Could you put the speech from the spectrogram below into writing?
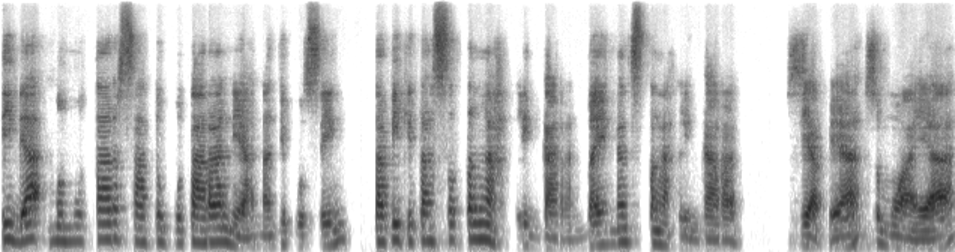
Tidak memutar satu putaran ya, nanti pusing, tapi kita setengah lingkaran. Bayangkan setengah lingkaran. Siap ya, semua ya.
